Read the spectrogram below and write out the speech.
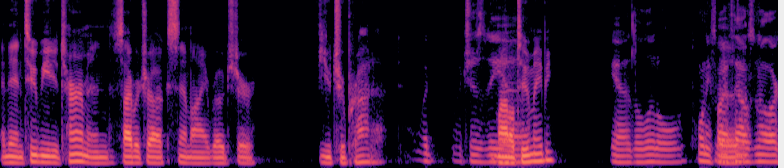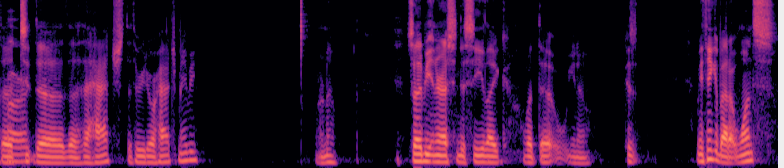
And then to be determined Cybertruck, semi, roadster, future product. What, which is the Model uh, 2, maybe? Yeah, the little twenty-five thousand dollar the, car. t- the the the hatch, the three door hatch, maybe. I don't know. So it'd be interesting to see like what the you know because I mean think about it. Once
